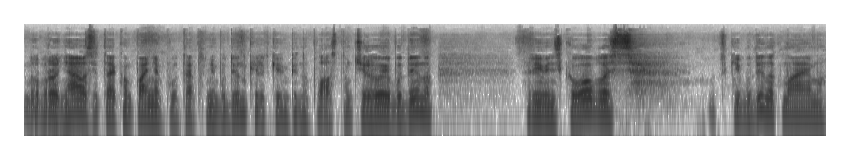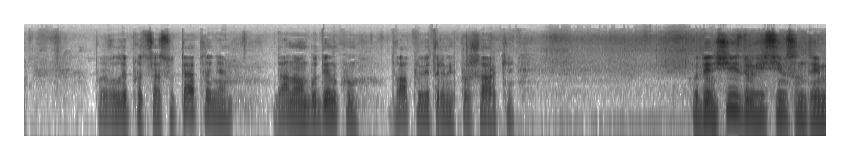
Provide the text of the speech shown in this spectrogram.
Доброго дня, вас вітає компанія по утепленню будинку рідким пінопластом. Черговий будинок, Рівенська область. Ось такий будинок маємо. Провели процес утеплення. В даному будинку два повітряних прошарки. Один 6, другий 7 см.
